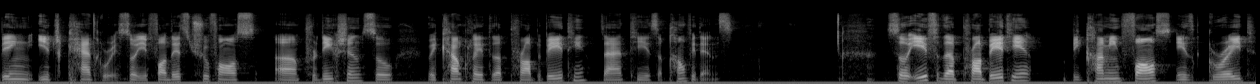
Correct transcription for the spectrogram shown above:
being each category. So if for this true false uh, prediction so we calculate the probability that is a confidence. So if the probability becoming false is greater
